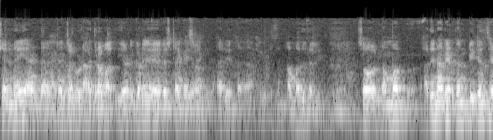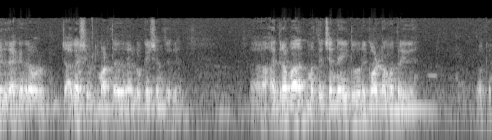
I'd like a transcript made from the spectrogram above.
ಚೆನ್ನೈ ಅಂಡ್ ಚಂಚಲ್ಗೂಡ ಹೈದರಾಬಾದ್ ಎರಡು ಕಡೆ ಅರೆಸ್ಟ್ ಆಗಿ ಆಗಿದೆ ಆ ಮಧ್ಯದಲ್ಲಿ. ಸೊ ನಮ್ಮ ಅದೇ ನಾನು ಹೇಳಿದ ಡೀಟೇಲ್ಸ್ ಹೇಳಿದೆ ಯಾಕೆಂದ್ರೆ ಅವರು ಜಾಗ ಶಿಫ್ಟ್ ಮಾಡ್ತಾ ಇದ್ದಾರೆ ಲೊಕೇಶನ್ಸ್ ಇದೆ. ಹೈದರಾಬಾದ್ ಮತ್ತು ಚೆನ್ನೈದು ರೆಕಾರ್ಡ್ ನಮ್ಮ ಹತ್ರ ಇದೆ. ಓಕೆ.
